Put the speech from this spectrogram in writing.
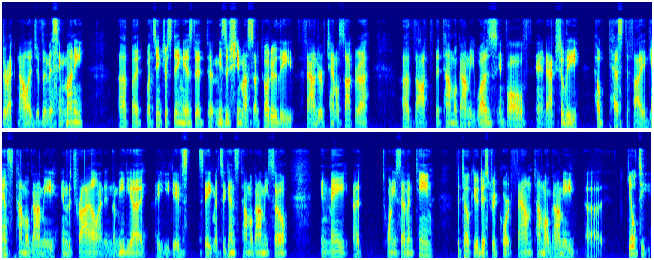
direct knowledge of the missing money. Uh, but what's interesting is that uh, Mizushima Satoru, the founder of Channel Sakura, uh, thought that Tamogami was involved and actually helped testify against Tamogami in the trial and in the media. He gave statements against Tamogami. So in May uh, 2017, the Tokyo District Court found Tamogami uh, guilty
